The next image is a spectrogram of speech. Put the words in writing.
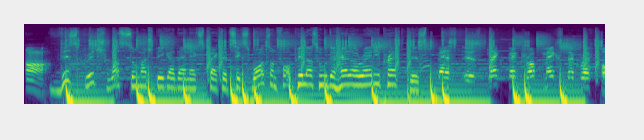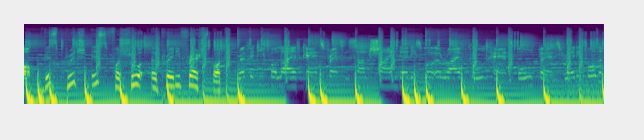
Oh. This bridge was so much bigger than expected. Six walls on four pillars, who the hell already prepped this? Best is black backdrop makes the graph pop. This bridge is for sure a pretty fresh spot. Graffiti for life, cans, friends and sunshine, daddies for arrived, cold hands, bold plans, ready for the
